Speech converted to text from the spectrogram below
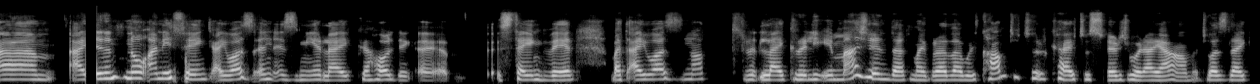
um, I didn't know anything. I was in Izmir, like holding, uh, staying there, but I was not like really imagine that my brother will come to Turkey to search where I am. It was like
